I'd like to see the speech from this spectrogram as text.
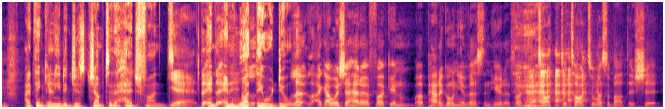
I think you need to just jump to the hedge funds. yeah, the- and, the- and what they were doing. Like I wish I had a fucking uh, Patagonia vest in here to fucking talk to talk to us about this shit.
